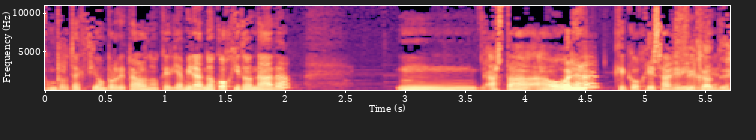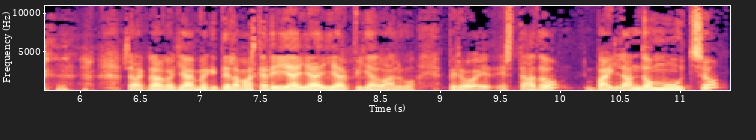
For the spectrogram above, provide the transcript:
con protección, porque claro, no quería. Mira, no he cogido nada mm, hasta ahora que cogí esa gripe. Fíjate. O sea, claro, ya me quité la mascarilla y ya, ya he pillado algo. Pero he estado bailando mucho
